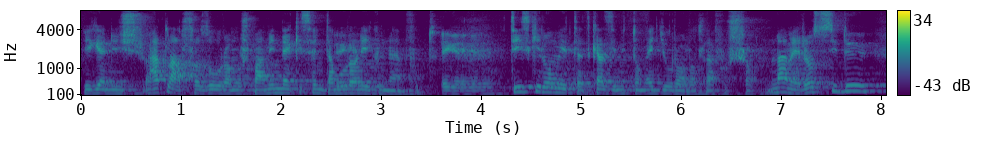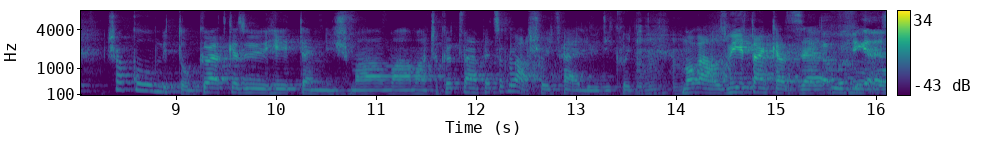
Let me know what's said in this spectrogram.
igenis, hát lássa az óra, most már mindenki szerintem óra nélkül nem fut. Igen, igen. 10 kilométert kezdi, mit tudom, egy óra alatt lefussa. Nem egy rossz idő, és akkor, mit tudom, következő héten is már, már, már csak 50 perc, akkor lássa, hogy fejlődik, hogy magához mérten kezdze. Hát akkor igen, ez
